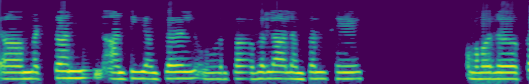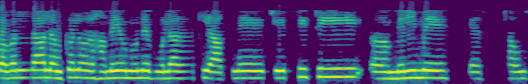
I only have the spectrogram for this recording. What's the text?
uh, मटकन आंटी अंकल और कंवरलाल अंकल थे। और कंवरलाल अंकल और हमें उन्होंने बोला कि आपने केसीटी मिल में गेस्ट हाउस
